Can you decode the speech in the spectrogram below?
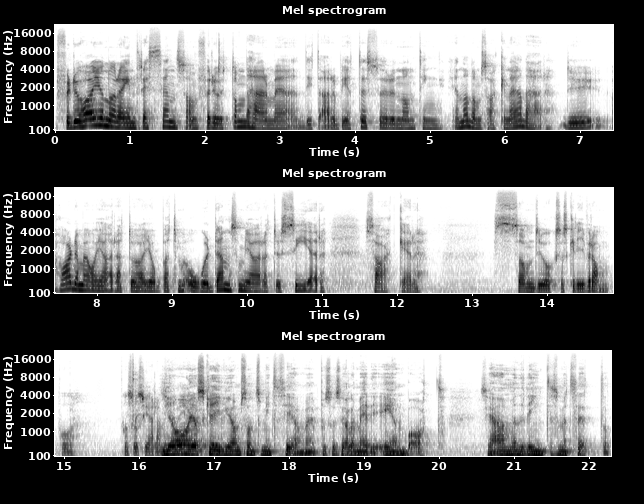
för du har ju några intressen som förutom det här med ditt arbete så är det någonting, en av de sakerna är det här. Du har det med att göra att du har jobbat med orden som gör att du ser saker som du också skriver om på, på sociala medier. Ja, jag skriver ju om sånt som intresserar mig på sociala medier enbart. Så jag använder det inte som ett sätt att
